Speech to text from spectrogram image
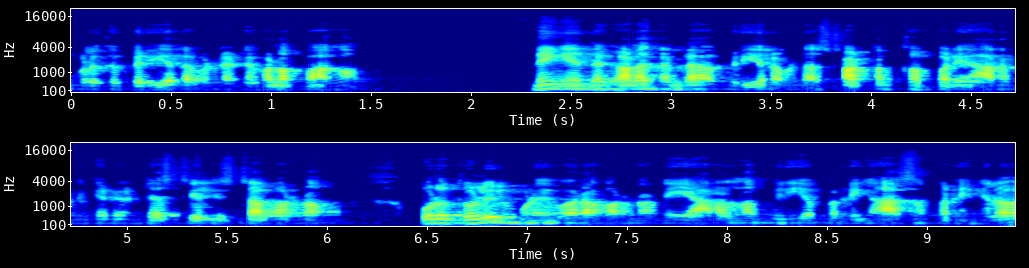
உங்களுக்கு பெரிய லெவலில் டெவலப் ஆகும். நீங்கள் இந்த காலங்களில் பெரிய லெவலில் ஸ்டார்ட் அப் கம்பெனி ஆரம்பிக்கணும் இண்டஸ்ட்ரியலிஸ்ட்டாக வரணும் ஒரு தொழில் முனைவராக வரணும்னு யாரெல்லாம் பிரியப்படுறீங்க ஆசைப்படுறீங்களோ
